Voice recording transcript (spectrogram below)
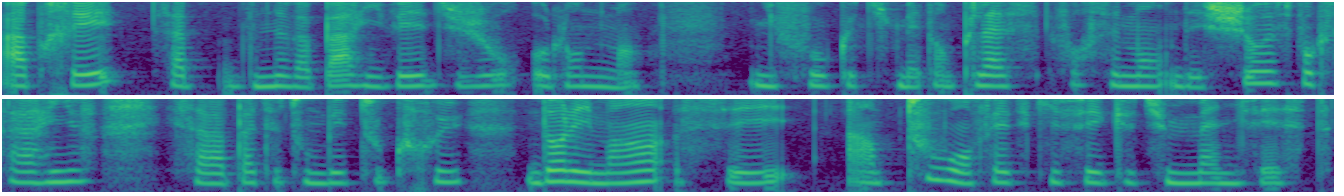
Après, ça ne va pas arriver du jour au lendemain il faut que tu mettes en place forcément des choses pour que ça arrive. Ça va pas te tomber tout cru dans les mains. C'est un tout en fait qui fait que tu manifestes.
